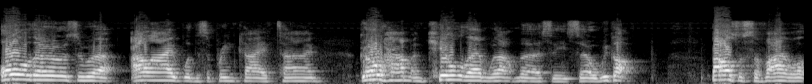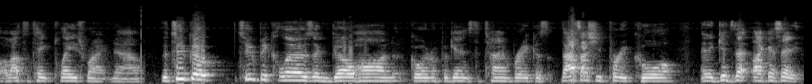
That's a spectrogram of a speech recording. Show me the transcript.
all those who are allied with the Supreme Kai of Time go ham and kill them without mercy. So we got battles of survival about to take place right now. The two go two Piccolos and Gohan going up against the Time Breakers. That's actually pretty cool, and it gives that, like I say,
